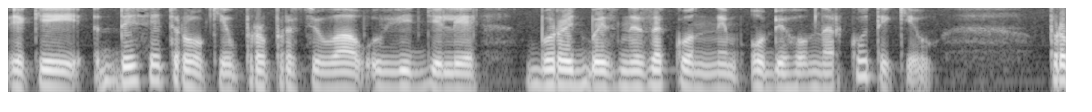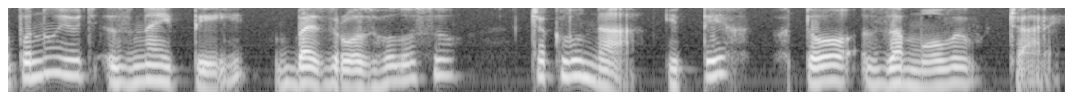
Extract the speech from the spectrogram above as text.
який 10 років пропрацював у відділі боротьби з незаконним обігом наркотиків, пропонують знайти без розголосу чаклуна і тих, хто замовив чари.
